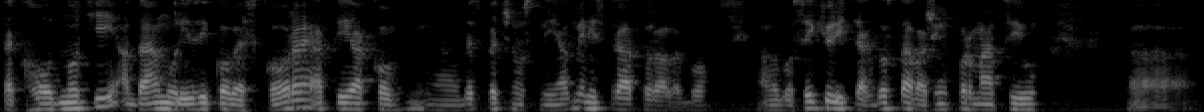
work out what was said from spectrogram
tak hodnotí a dá mu rizikové skóre a ty ako mm, bezpečnostný administrátor alebo, alebo security, ak dostávaš informáciu v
